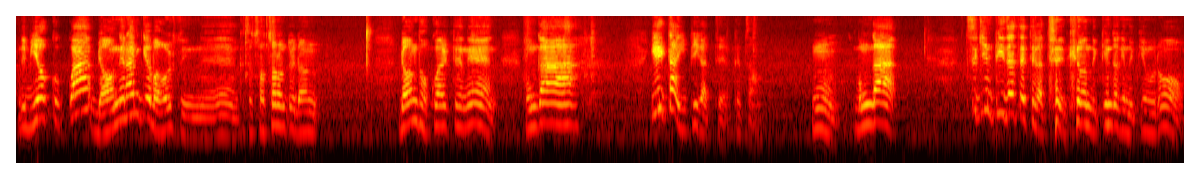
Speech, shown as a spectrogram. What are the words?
근데 미역국과 면을 함께 먹을 수 있는, 그래서 저처럼 또 이런 면 덕후 할 때는 뭔가 1타 2피 같은, 그쵸? 음, 뭔가 치킨 피자 세트 같은 그런 느낌적인 느낌으로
